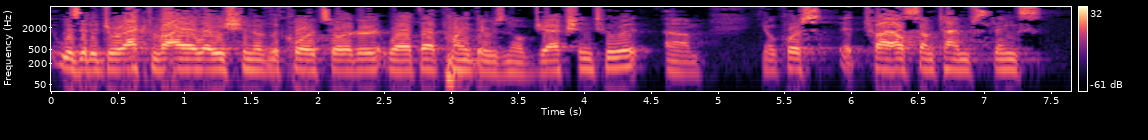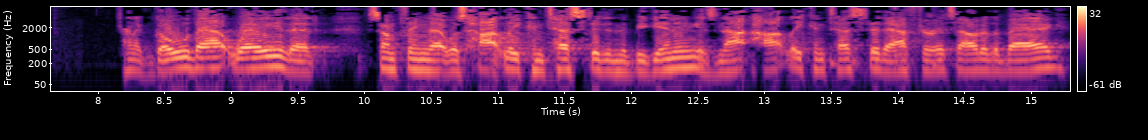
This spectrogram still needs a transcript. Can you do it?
was it a direct violation of the court's order? Well, at that point, there was no objection to it. Um, you know, of course, at trial, sometimes things kind of go that way, that something that was hotly contested in the beginning is not hotly contested after it's out of the bag.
